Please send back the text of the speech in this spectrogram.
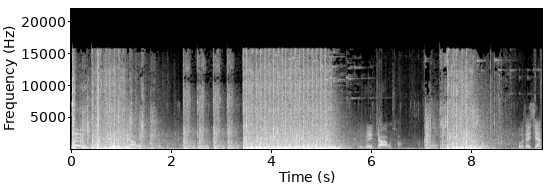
对呀，我。又没人架，我操！我在家。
